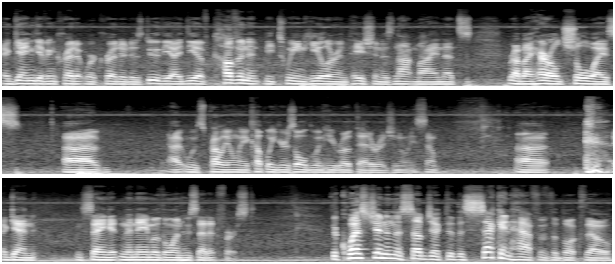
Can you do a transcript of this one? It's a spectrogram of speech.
again, giving credit where credit is due, the idea of covenant between healer and patient is not mine. That's Rabbi Harold Schulweis. Uh, I was probably only a couple years old when he wrote that originally. So, uh, again, Saying it in the name of the one who said it first. The question and the subject of the second half of the book, though,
